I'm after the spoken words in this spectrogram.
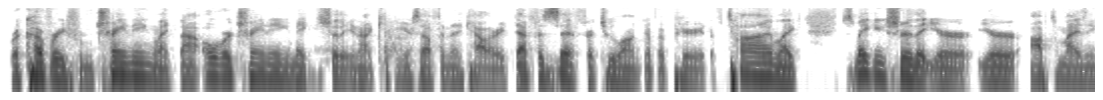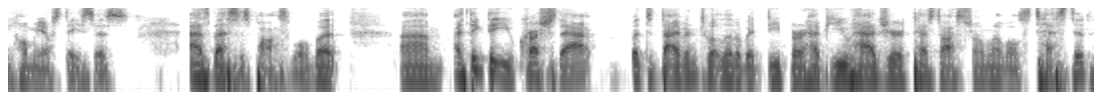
recovery from training, like not overtraining, making sure that you're not keeping yourself in a calorie deficit for too long of a period of time, like just making sure that you're you're optimizing homeostasis as best as possible. But um, I think that you crushed that. But to dive into it a little bit deeper, have you had your testosterone levels tested?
